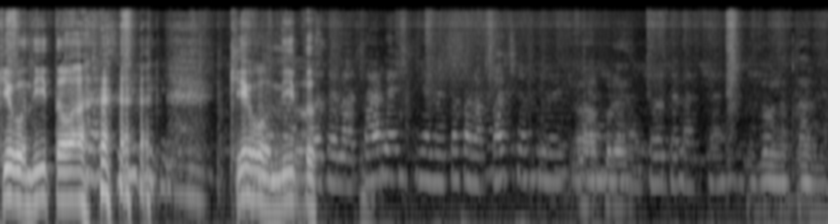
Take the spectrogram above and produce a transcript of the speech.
Qué bonito, va. Qué bonito. Dos de la tarde, ya le toca la pacha. Ah, por ahí. dos de la tarde. Las dos de la tarde.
